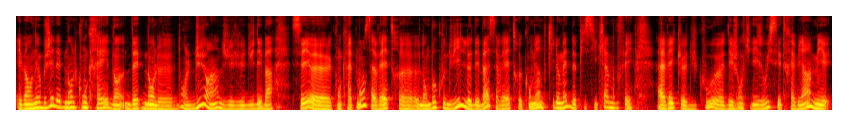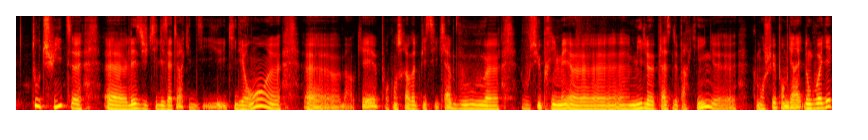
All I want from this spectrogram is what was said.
eh ben, on est obligé d'être dans le concret, d'être dans le, dans le dur hein, du, débat. C'est euh, concrètement, ça va être euh, dans beaucoup de villes, le débat, ça va être combien de kilomètres de pistes cyclables on fait, avec euh, du coup des gens qui disent oui c'est très bien, mais tout de suite euh, euh, les utilisateurs qui, qui diront euh, euh, bah, ok pour construire votre piste cyclable vous vous supprimez euh, 1000 places de parking comment je fais pour me garer? Donc vous voyez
